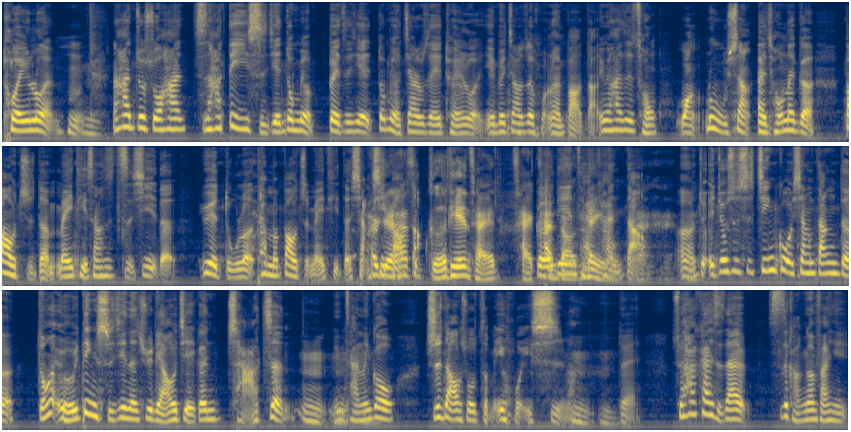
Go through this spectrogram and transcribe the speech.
推论。嗯，然后他就说他，他其实他第一时间都没有被这些都没有加入这些推论，也被加入这混乱报道，因为他是从网络上，哎，从那个报纸的媒体上是仔细的阅读了他们报纸媒体的详细报道，而且他是隔天才才隔天才看到，嗯，就也就是是经过相当的，总要有一定时间的去了解跟查证，嗯，你才能够知道说怎么一回事嘛，嗯嗯，对。所以他开始在思考跟反省，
